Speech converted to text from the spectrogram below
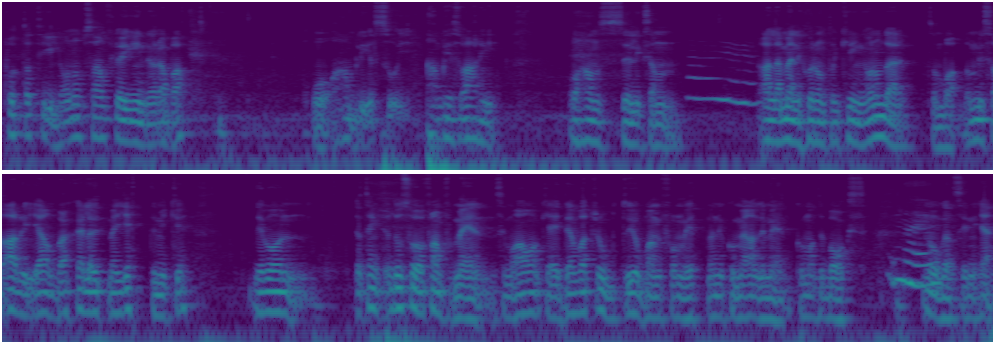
putta till honom så han flög in i en rabatt. Och han blev så, han blev så arg. Och hans eh, liksom alla människor runt omkring honom där, som bara, de blev så arga och började skälla ut mig jättemycket. Det var en, jag tänkte, då såg jag framför mig, så, ah, okej, det har varit roligt att jobba med Formel 1, men nu kommer jag aldrig mer komma tillbaks Nej. någonsin igen.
